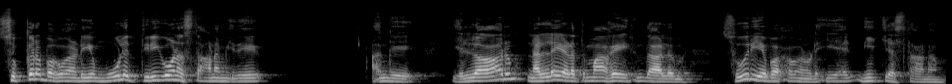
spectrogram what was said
சுக்கர பகவானுடைய மூல திரிகோண ஸ்தானம் இது. அங்கு எல்லாரும் நல்ல இடத்துமாக இருந்தாலும் சூரிய பகவானுடைய நீச்சஸ்தானம்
